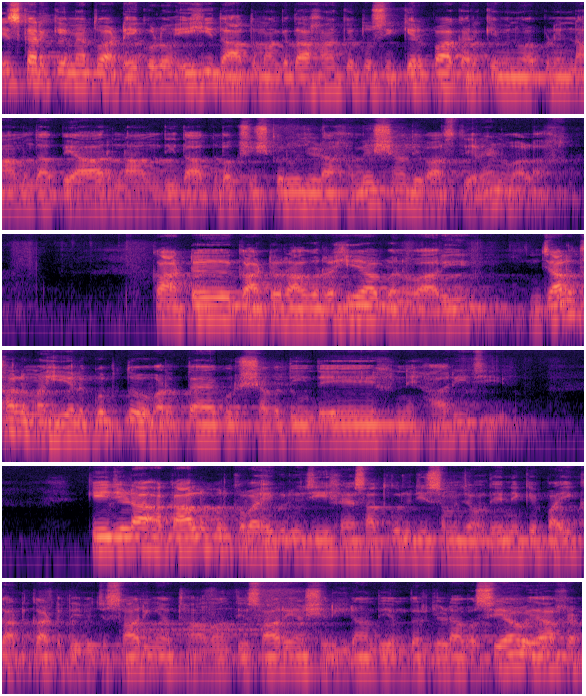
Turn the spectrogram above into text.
ਇਸ ਕਰਕੇ ਮੈਂ ਤੁਹਾਡੇ ਕੋਲੋਂ ਇਹੀ ਦਾਤ ਮੰਗਦਾ ਹਾਂ ਕਿ ਤੁਸੀਂ ਕਿਰਪਾ ਕਰਕੇ ਮੈਨੂੰ ਆਪਣੇ ਨਾਮ ਦਾ ਪਿਆਰ, ਨਾਮ ਦੀ ਦਾਤ ਬਖਸ਼ਿਸ਼ ਕਰੋ, ਜਿਹੜਾ ਹਮੇਸ਼ਾ ਦੇ ਵਾਸਤੇ ਰਹਿਣ ਵਾਲਾ ਹੈ। ਘਟ ਘਟ ਰਵ ਰਹਿਆ ਬਨਵਾਰੀ, ਜਲ ਥਲ ਮਹੀਲ ਗੁਪਤੋ ਵਰਤੈ ਗੁਰ ਸ਼ਬਦੀ ਦੇਖ ਨਿਹਾਰੀ ਜੀ ਕਿ ਜਿਹੜਾ ਅਕਾਲ ਪੁਰਖ ਵਾਹਿਗੁਰੂ ਜੀ ਹੈ, ਸਤਿਗੁਰੂ ਜੀ ਸਮਝਾਉਂਦੇ ਨੇ ਕਿ ਭਾਈ ਘਟ ਘਟ ਦੇ ਵਿੱਚ ਸਾਰੀਆਂ ਥਾਵਾਂ ਤੇ ਸਾਰਿਆਂ ਸ਼ਰੀਰਾਂ ਦੇ ਅੰਦਰ ਜਿਹੜਾ ਵਸਿਆ ਹੋਇਆ ਹੈ,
